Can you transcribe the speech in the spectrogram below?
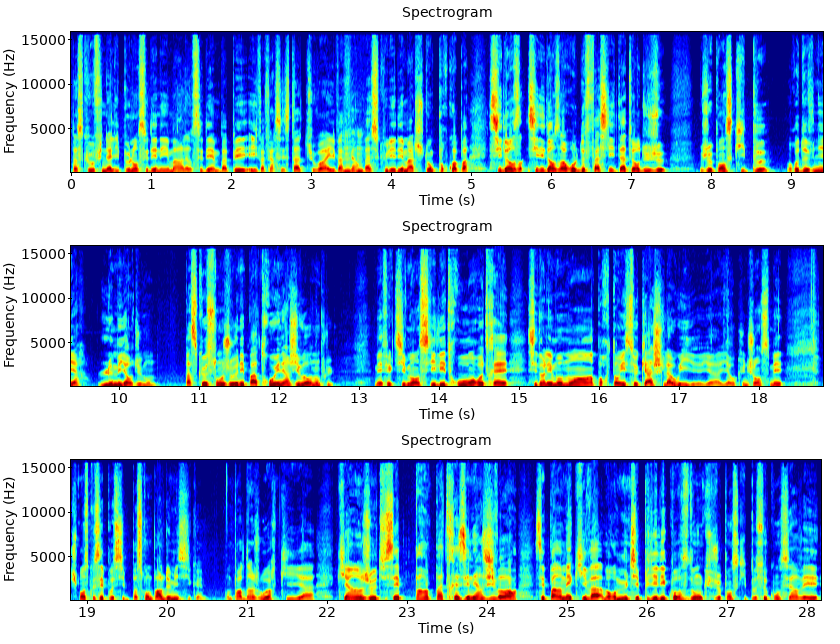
Parce qu'au final, il peut lancer des Neymar, lancer des Mbappé, et il va faire ses stats, tu vois, il va faire Mhm. basculer des matchs. Donc pourquoi pas? S'il est, est dans un rôle de facilitateur du jeu, je pense qu'il peut redevenir le meilleur du monde. Parce que son jeu n'est pas trop énergivore non plus. Mais effectivement, s'il est trop en retrait, si dans les moments importants il se cache, là oui, il n'y a, aucune chance. Mais je pense que c'est possible. Parce qu'on parle de Messi quand même. On parle d'un joueur qui a, qui a un jeu, tu sais, pas, pas très énergivore. C'est pas un mec qui va multiplier les courses, donc je pense qu'il peut se conserver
